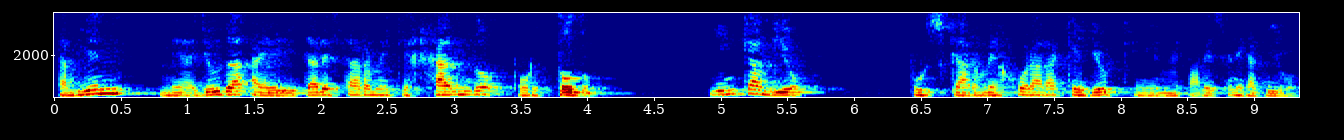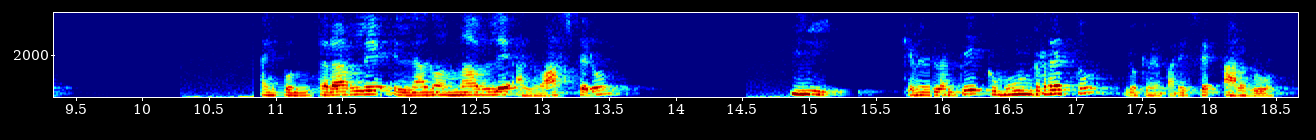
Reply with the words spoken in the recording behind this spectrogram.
También me ayuda a evitar estarme quejando por todo y en cambio buscar mejorar aquello que me parece negativo, a encontrarle el lado amable a lo áspero y que me plantee como un reto lo que me parece arduo.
